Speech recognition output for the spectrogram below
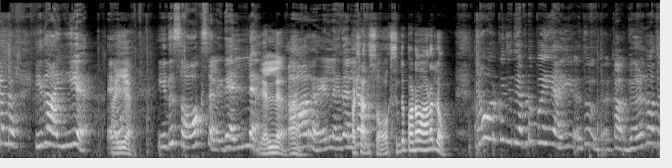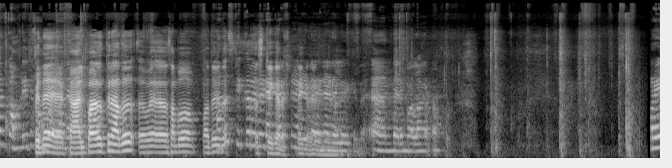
കണ്ടോ? ഇത് അയ്യ ഇത് സോക്സ് അല്ല? ഇത് എല്ല് എല്ല് ആറ് എല്ല് ഇതെല്ലാം പക്ഷെ അത് സോക്സിന്റെ പടമാണല്ലോ. ഞാൻ ഓർക്കും ചെയ്തു എവിടെ പോയി? ഇത് ഗേളിന് മാത്രം കംപ്ലീറ്റ് പിന്നെ കാൽപാദത്തിന് അത് സംഭവം അത് സ്റ്റിക്കർ സ്റ്റിക്കർ എന്തായാലും കൊള്ളാം കേട്ടോ. കുറേ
